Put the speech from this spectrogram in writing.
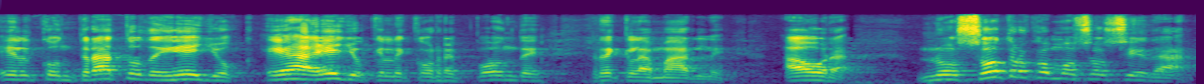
el contrato de ellos, es a ellos que le corresponde reclamarle. Ahora, nosotros como sociedad,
